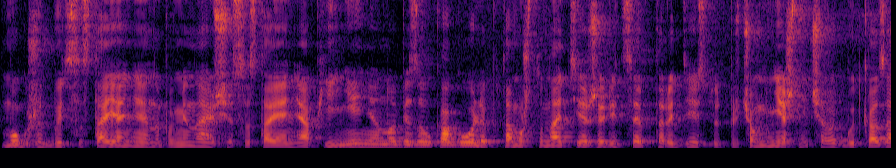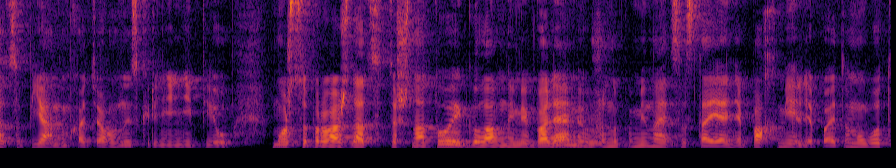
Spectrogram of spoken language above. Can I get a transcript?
может быть состояние, напоминающее состояние опьянения, но без алкоголя, потому что на те же рецепторы действуют. Причем внешне человек будет казаться пьяным, хотя он искренне не пил. Может сопровождаться тошнотой, головными болями, уже напоминает состояние похмелья. Поэтому вот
